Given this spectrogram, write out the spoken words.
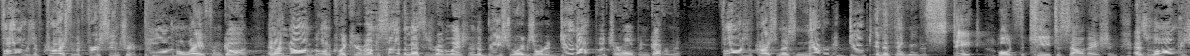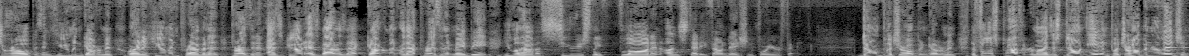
followers of Christ in the first century to pull them away from God. And I know I'm going quick here, but I'm going to sum up the message of Revelation. And the beast were exhorted do not put your hope in government Followers of Christ must never be duped into thinking the state holds the key to salvation. As long as your hope is in human government or in a human president, as good as bad as that government or that president may be, you will have a seriously flawed and unsteady foundation for your faith. Don't put your hope in government. The false prophet reminds us don't even put your hope in religion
